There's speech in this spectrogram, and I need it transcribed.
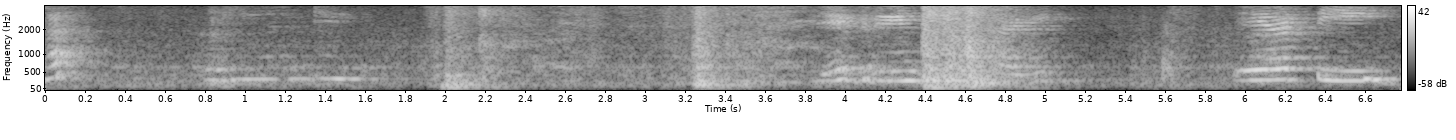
ਹੈ ਇਹ ਗ੍ਰੀਨ ਟੀ ਹੈਗੀ ਇਹ ਹੈ ਟੀ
